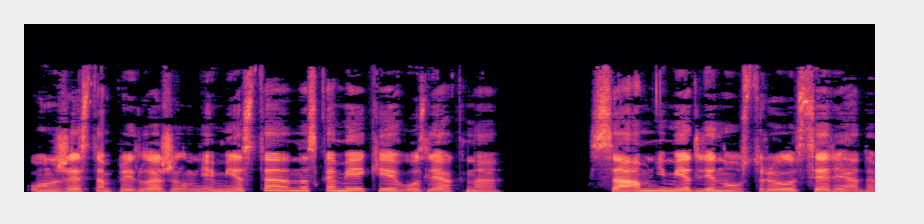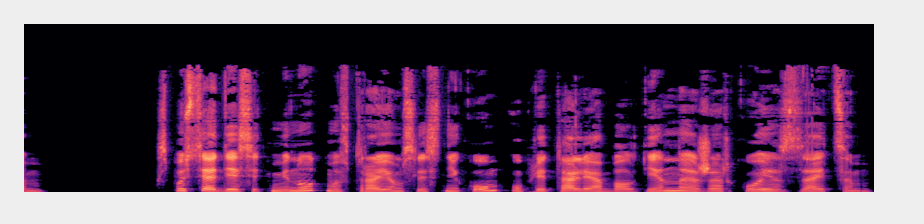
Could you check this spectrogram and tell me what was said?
Он жестом предложил мне место на скамейке возле окна. Сам немедленно устроился рядом. Спустя десять минут мы втроем с лесником уплетали обалденное жаркое с зайцем.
